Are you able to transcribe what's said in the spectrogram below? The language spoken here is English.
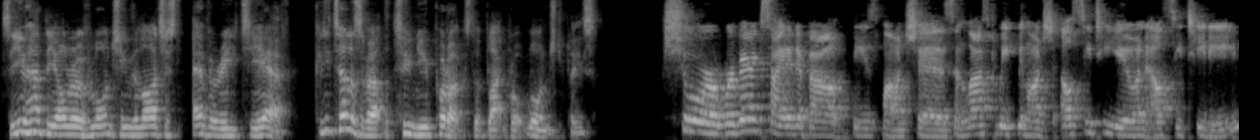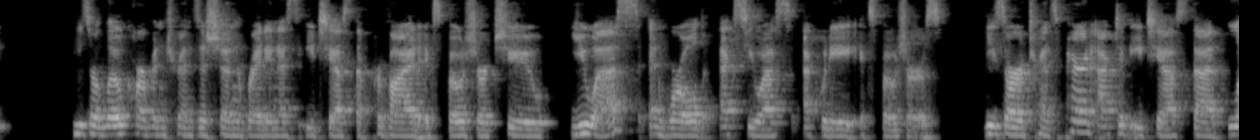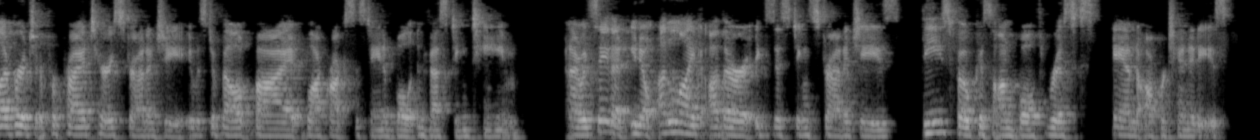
So, you had the honor of launching the largest ever ETF. Could you tell us about the two new products that BlackRock launched, please? Sure. We're very excited about these launches. And last week we launched LCTU and LCTD. These are low carbon transition readiness ETFs that provide exposure to US and world ex US equity exposures. These are transparent active ETFs that leverage a proprietary strategy. It was developed by BlackRock's sustainable investing team. And I would say that, you know, unlike other existing strategies, these focus on both risks and opportunities,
